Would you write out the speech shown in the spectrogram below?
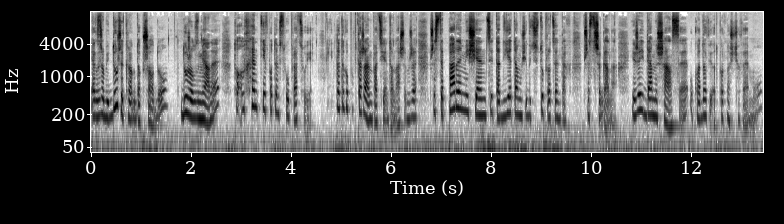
Jak zrobi duży krok do przodu, dużą zmianę, to on chętnie potem współpracuje. Dlatego powtarzałem pacjentom naszym, że przez te parę miesięcy ta dieta musi być w 100% przestrzegana. Jeżeli damy szansę układowi odpornościowemu,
